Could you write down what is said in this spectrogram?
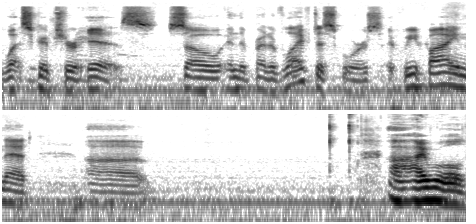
what Scripture is. So, in the Bread of Life discourse, if we find that. Uh, uh, I will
